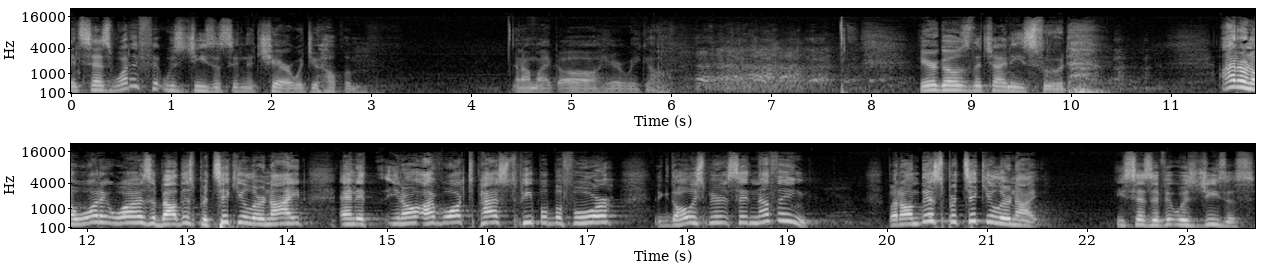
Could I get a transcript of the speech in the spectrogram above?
and says, What if it was Jesus in the chair? Would you help him? And I'm like, Oh, here we go. here goes the Chinese food. I don't know what it was about this particular night. And it, you know, I've walked past people before. The Holy Spirit said nothing. But on this particular night, he says, if it was Jesus.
